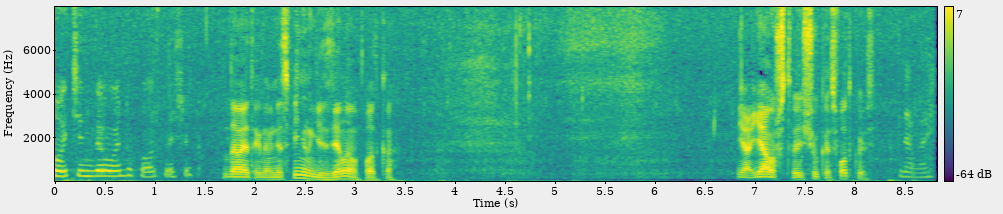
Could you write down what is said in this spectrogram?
Очень довольно классная щука. Давай тогда мне спиннинги сделаем фотку. Я, я уж с твоей щукой сфоткаюсь. Давай.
